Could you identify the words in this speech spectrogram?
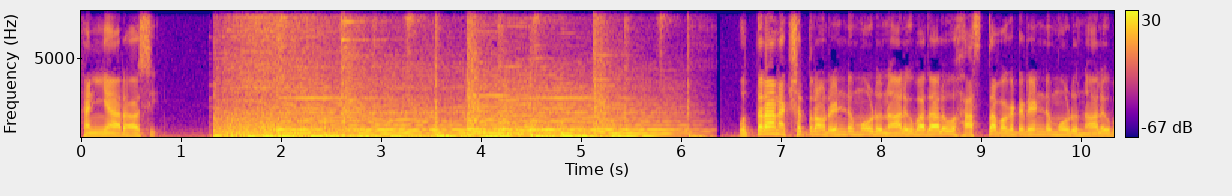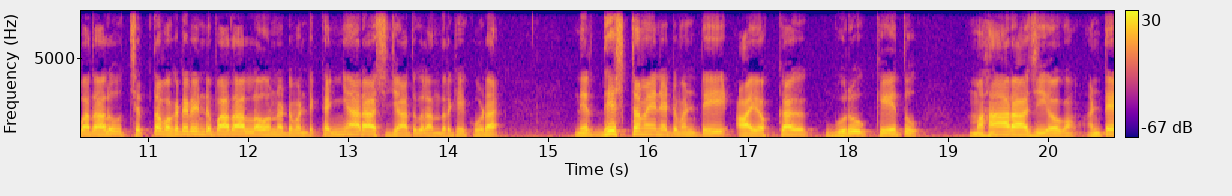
కన్యా రాశి. ఉత్తరా నక్షత్రం రెండు మూడు నాలుగు పదాలు హస్త ఒకటి రెండు మూడు నాలుగు పదాలు చిత్త ఒకటి రెండు పాదాల్లో ఉన్నటువంటి కన్యారాశి జాతకులందరికీ కూడా నిర్దిష్టమైనటువంటి ఆ యొక్క గురు కేతు మహారాజు యోగం. అంటే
